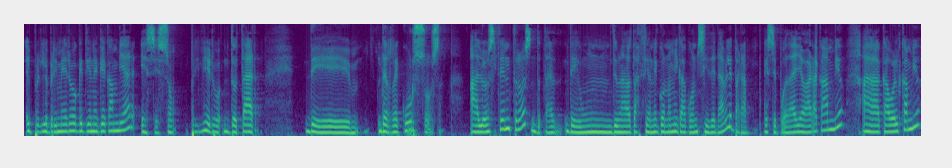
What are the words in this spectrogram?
lo primero que tiene que cambiar es eso. Primero, dotar de, recursos a los centros, dotar de, un, de, una dotación económica considerable para que se pueda llevar a, cambio, a cabo el cambio.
